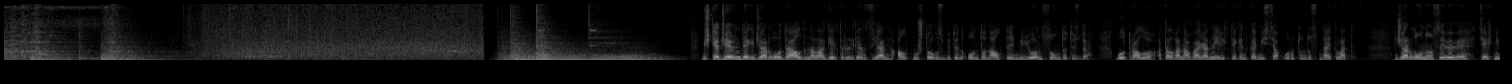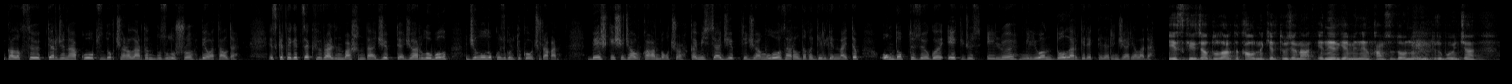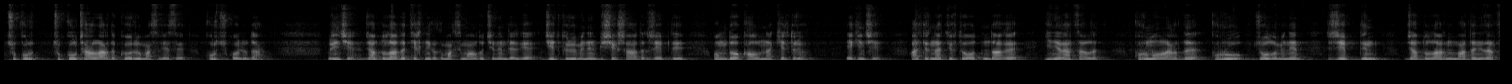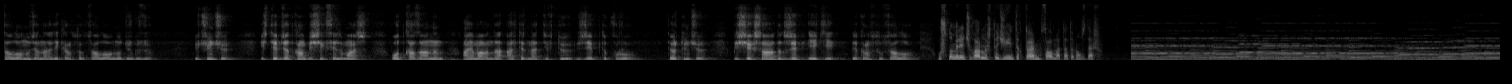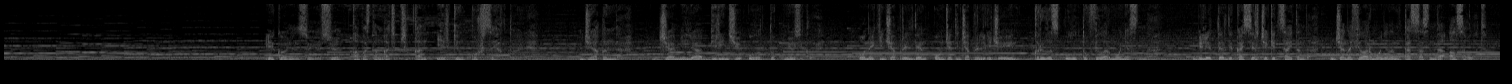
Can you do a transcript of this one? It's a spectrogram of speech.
Бишкек жебіндегі жарылууда алдын ала келтірілген зиян 69 бүтін ондон алты миллион сомды түзді. Бұл туралы аталған аварияны иликтеген комиссия қорытындысында айтылады. Жарылуунун себеби техникалык себептер жана коопсуздук чаралардын бузулушу деп аталды. Эскерте кетсек, февралдын башында жепте жарылуу болуп, жылуулук үзгүлтүккө учураган. 5 киши жабыркаган болчу. Комиссия жепти жаңылоо зарылдыгы келгенин айтып, оңдоп түзөөгө 250 миллион доллар керектелерин жарыялады. Эски жабдууларды калыбына келтирүү жана энергия менен камсыздоону өнүктүрүү боюнча чукур чукул чараларды көрүү маселеси курч коюлууда биринчи жабдууларды техникалык максималдуу ченемдерге жеткирүү менен бишкек шаардык жэбди оңдоо калыбына келтирүү. Экинчи альтернативдүү отундагы генерациялык курулмаларды куруу жолу менен жэбдин жабдууларын модернизациялоону жана реконструкциялоону жүргүзүү. Үчүнчү иштеп жаткан бишкек сельмаш от казанын аймагында альтернативдүү жэбди куруу. Төртүнчү бишкек шаардык жэп эки реконструкциялоо. Ушуну менен чыгарылышты жыйынтыктайм. Саламатта туруңуздар. Экөөнүн сүйүүсү капастан качып чыккан эркин куш сыяктуу эле жакында жамиля биринчи улуттук мюзиклы он экинчи апрелден он жетинчи апрелге чейин кыргыз улуттук филармониясында. Билеттерди кассир чекит сайтында жана филармониянын кассасында алса болот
